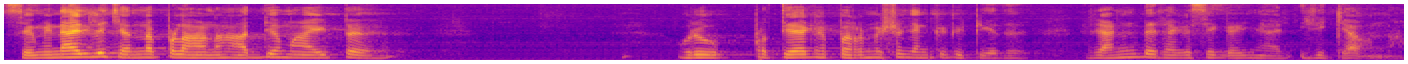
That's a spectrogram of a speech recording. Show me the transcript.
സെമിനാരിൽ ചെന്നപ്പോഴാണ് ആദ്യമായിട്ട് ഒരു പ്രത്യേക പെർമിഷൻ ഞങ്ങൾക്ക് കിട്ടിയത് രണ്ട് രഹസ്യം കഴിഞ്ഞാൽ ഇരിക്കാവുന്ന.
